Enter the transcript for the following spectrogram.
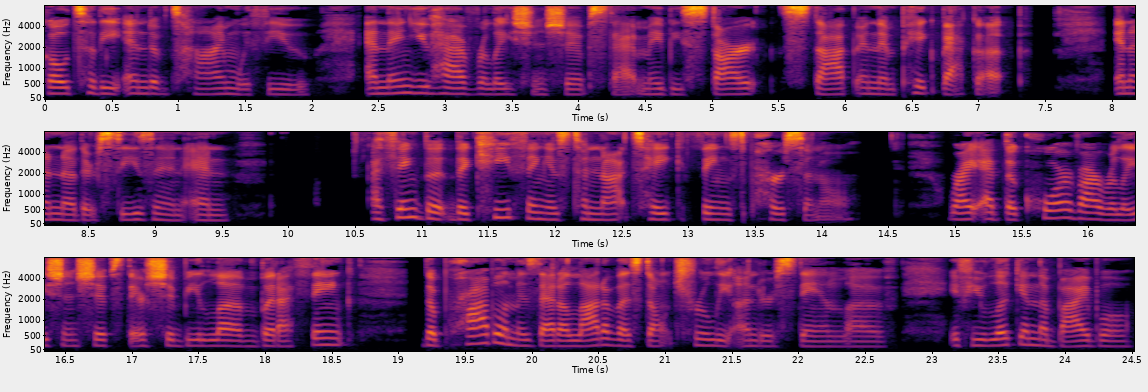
go to the end of time with you. And then you have relationships that maybe start, stop, and then pick back up in another season. And I think that the key thing is to not take things personal, right? At the core of our relationships, there should be love. But I think the problem is that a lot of us don't truly understand love. If you look in the Bible,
